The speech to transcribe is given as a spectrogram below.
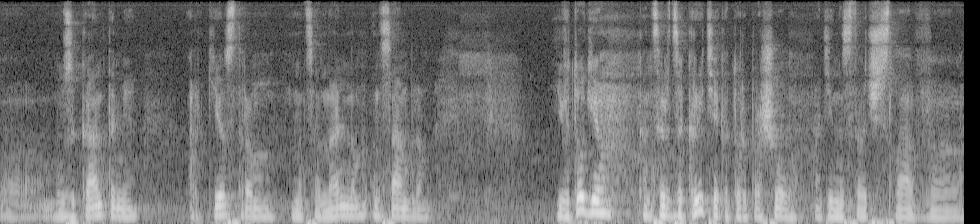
э, музыкантами, оркестром, национальным ансамблем. И в итоге концерт закрытия, который прошел 11 числа в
